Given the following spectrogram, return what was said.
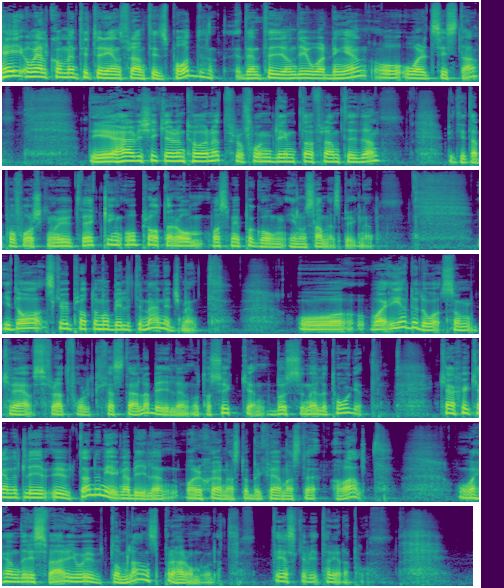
Hej och välkommen till Turens framtidspodd, den tionde i ordningen och årets sista. Det är här vi kikar runt hörnet för att få en glimt av framtiden. Vi tittar på forskning och utveckling och pratar om vad som är på gång inom samhällsbyggnad. Idag ska vi prata om mobility management. Och vad är det då som krävs för att folk ska ställa bilen och ta cykeln, bussen eller tåget? Kanske kan ett liv utan den egna bilen vara det skönaste och bekvämaste av allt? Och vad händer i Sverige och utomlands på det här området? Det ska vi ta reda på.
